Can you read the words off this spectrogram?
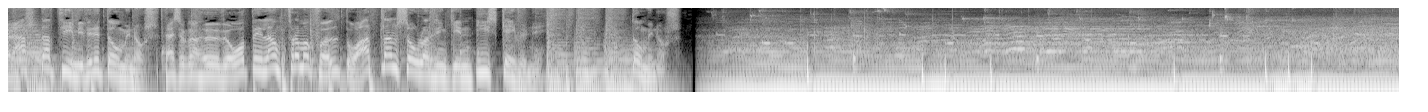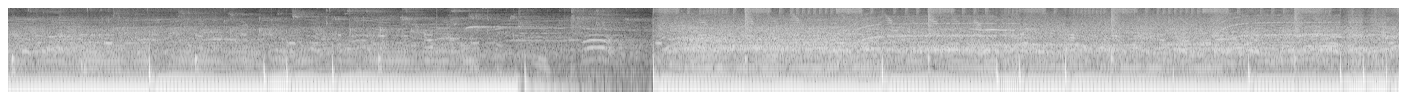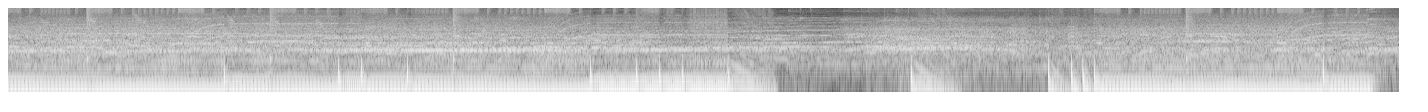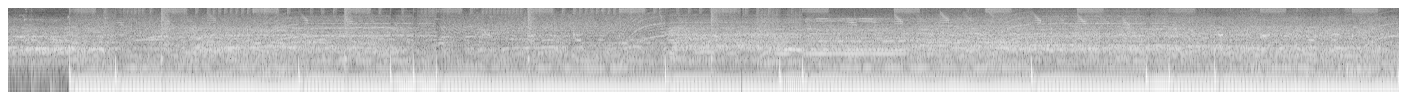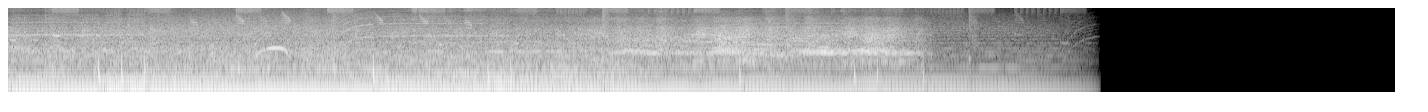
Það er alltaf tími fyrir Dominos. Þess vegna höfum við opið langt fram á kvöld og allan sólarringin í skeifunni. Dominos.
